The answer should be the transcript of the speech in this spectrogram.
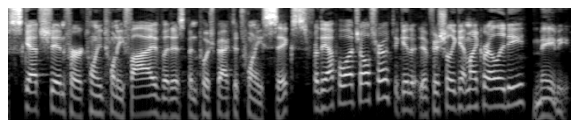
sketched in for 2025, but it's been pushed back to 26 for the Apple Watch Ultra to get it officially get micro LED. Maybe.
